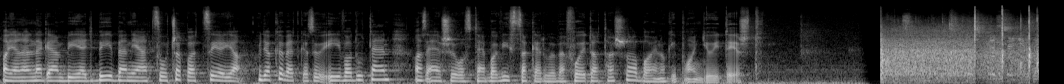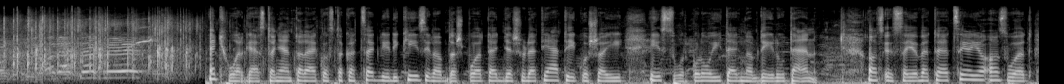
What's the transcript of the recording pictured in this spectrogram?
A jelenleg NB1B-ben játszó csapat célja, hogy a következő évad után az első osztályba visszakerülve folytathassa a bajnoki pontgyűjtést. Egy horgásztanyán találkoztak a Ceglédi Kézilabda Sport Egyesület játékosai és szurkolói tegnap délután. Az összejövetel célja az volt,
